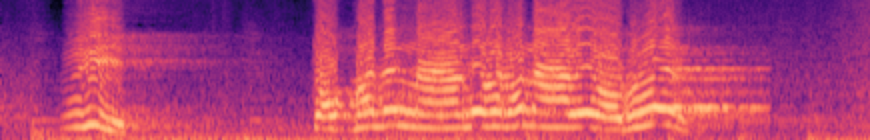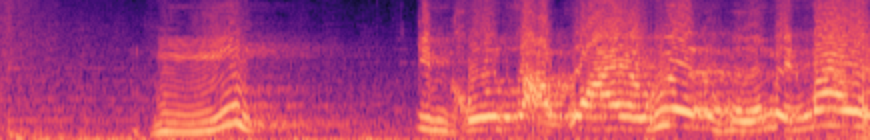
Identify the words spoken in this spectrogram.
ๆเฮ้ยจบมาตั้งนานไม่พัฒนาเลยเหรอเพื่อน หืมกลิ่นโคลนสาบควายเหรอเพื่อนหูเหม็นมากเลย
